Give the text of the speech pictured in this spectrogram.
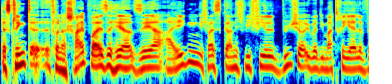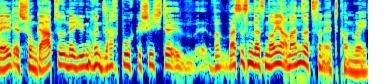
Das klingt äh, von der Schreibweise her sehr eigen. Ich weiß gar nicht, wie viele Bücher über die materielle Welt es schon gab, so in der jüngeren Sachbuchgeschichte. Was ist denn das Neue am Ansatz von Ed Conway?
